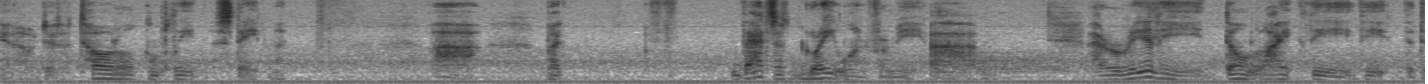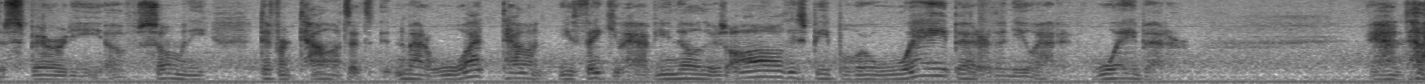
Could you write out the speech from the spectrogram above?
you know just a total complete statement. Uh, but that's a great one for me. Uh, I really don't like the, the, the disparity of so many different talents. It's, no matter what talent you think you have, you know there's all these people who are way better than you at it. Way better. And uh,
